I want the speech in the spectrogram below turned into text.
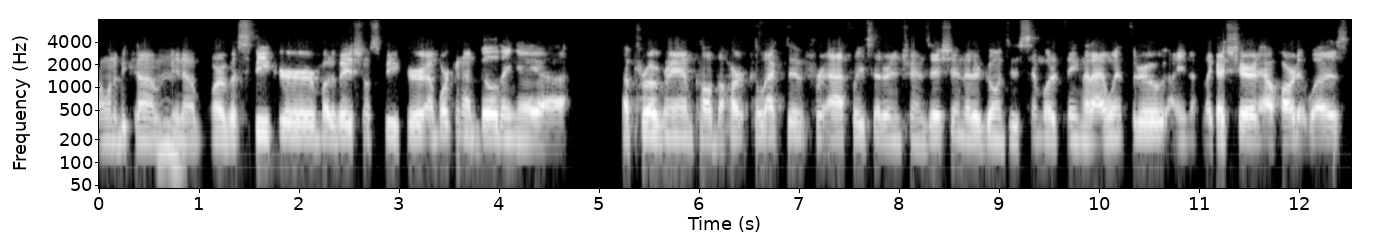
I want to become, Mm. you know, more of a speaker, motivational speaker. I'm working on building a uh, a program called the Heart Collective for athletes that are in transition that are going through a similar thing that I went through. I, like I shared how hard it was.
